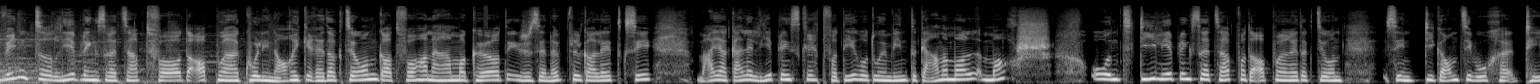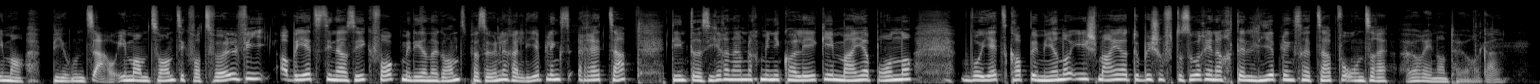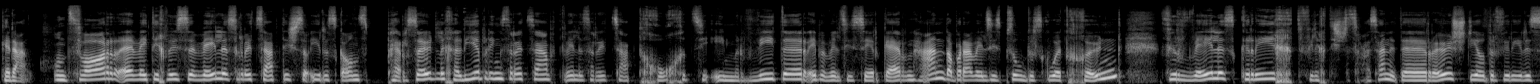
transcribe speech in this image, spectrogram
Winter-Lieblingsrezept von der Apua Kulinarik-Redaktion. Gerade vorhin haben wir gehört, ist es ein Äpfelgalette gewesen. Maja, gell, Lieblingsgericht von dir, wo du im Winter gerne mal machst. Und die Lieblingsrezepte von der Apua-Redaktion sind die ganze Woche Thema bei uns auch. Immer um 20 vor 12 Uhr. Aber jetzt sind auch Sie gefragt mit Ihren ganz persönlichen Lieblingsrezept. Die interessieren nämlich meine Kollegin Maja Bronner, wo jetzt gerade bei mir noch ist. Maja, du bist auf der Suche nach dem Lieblingsrezept von unseren Hörerinnen und Hörern, gell? Genau. Und zwar äh, will ich wissen, welches Rezept ist so Ihr ganz persönliches Lieblingsrezept? Welches Rezept kochen Sie immer wieder? Eben, weil Sie es sehr gerne haben, aber auch, weil Sie es besonders gut können. Für welches Gericht? Vielleicht ist das, weiß auch nicht, ein Rösti oder für Ihr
